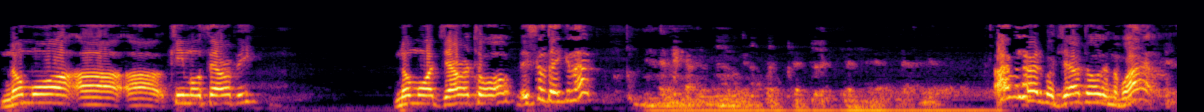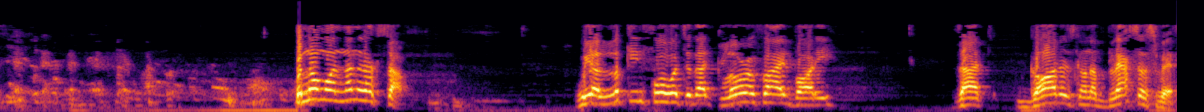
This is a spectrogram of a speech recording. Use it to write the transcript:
no more uh, uh, chemotherapy, no more Geritol. They still taking that? I haven't heard about Geritol in a while. But no more, none of that stuff. We are looking forward to that glorified body that God is going to bless us with.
